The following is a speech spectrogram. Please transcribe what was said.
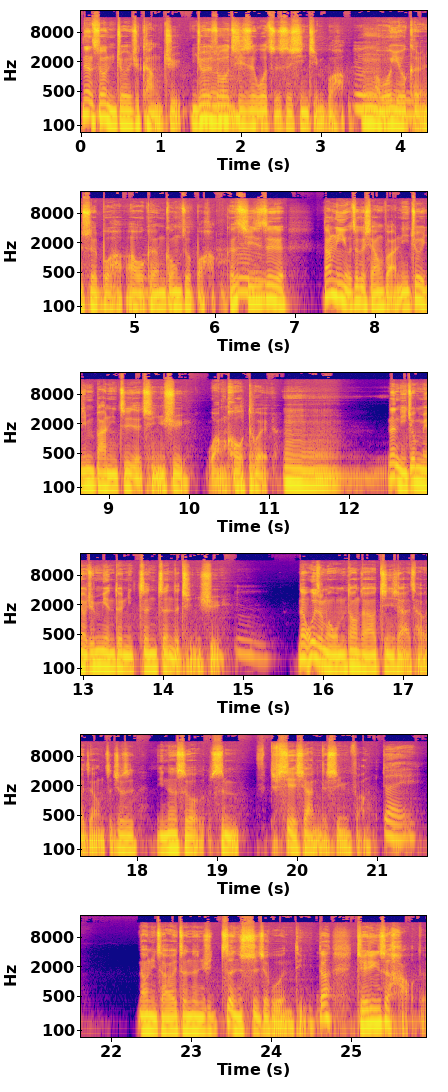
那时候你就会去抗拒，你就会说，其实我只是心情不好，啊我有可能睡不好啊，我可能工作不好。可是其实这个，当你有这个想法，你就已经把你自己的情绪往后退了，嗯，那你就没有去面对你真正的情绪。嗯，那为什么我们通常要静下来才会这样子？就是你那时候是卸下你的心防，对，然后你才会真正去正视这个问题。但杰林是好的，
